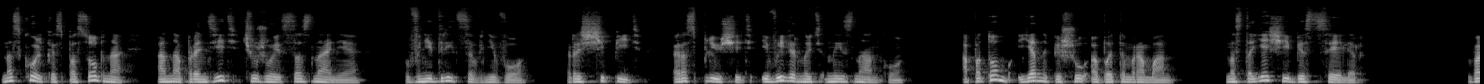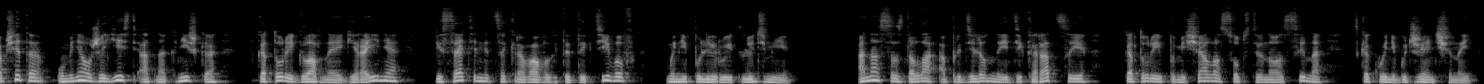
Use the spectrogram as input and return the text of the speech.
насколько способна она пронзить чужое сознание, внедриться в него, расщепить, расплющить и вывернуть наизнанку. А потом я напишу об этом роман. Настоящий бестселлер. Вообще-то, у меня уже есть одна книжка, в которой главная героиня, писательница кровавых детективов, манипулирует людьми. Она создала определенные декорации, в которые помещала собственного сына с какой-нибудь женщиной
